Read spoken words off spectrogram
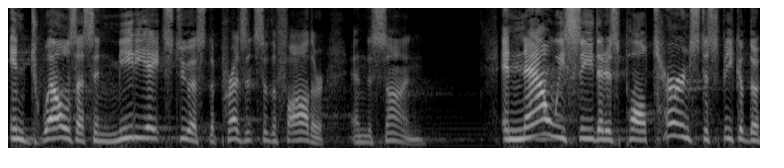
indwells us and mediates to us the presence of the Father and the Son. And now we see that as Paul turns to speak of the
